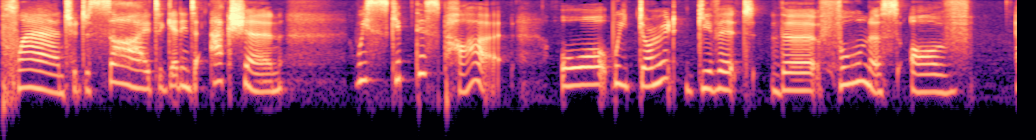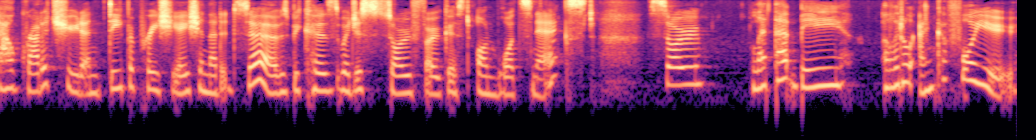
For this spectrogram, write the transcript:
plan, to decide, to get into action, we skip this part or we don't give it the fullness of our gratitude and deep appreciation that it deserves because we're just so focused on what's next. So let that be a little anchor for you,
